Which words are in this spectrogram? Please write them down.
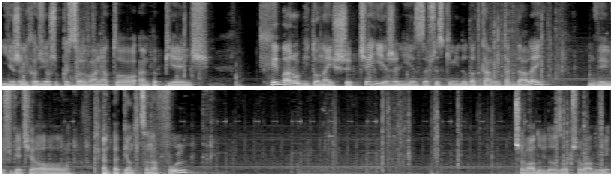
Jeżeli chodzi o szybkość celowania, to MP5 chyba robi to najszybciej, jeżeli jest ze wszystkimi dodatkami i tak dalej. Mówię już, wiecie, o MP5 na full. Przeładuj dozo, przeładuj.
